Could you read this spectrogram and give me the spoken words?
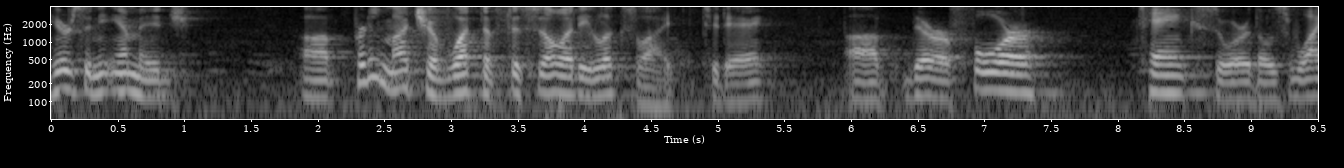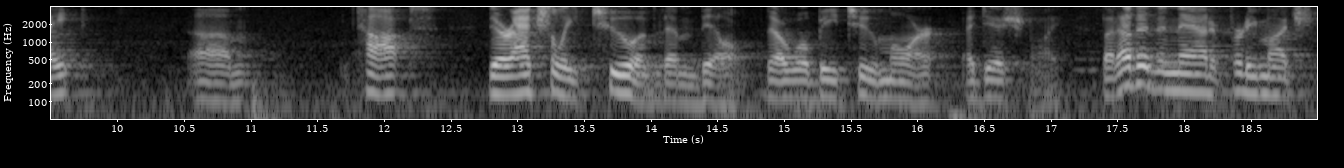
here's an image uh, pretty much of what the facility looks like today. Uh, There are four tanks or those white um, tops. There are actually two of them built. There will be two more additionally. But other than that, it pretty much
